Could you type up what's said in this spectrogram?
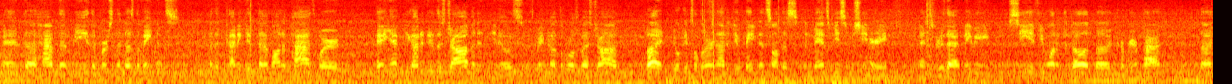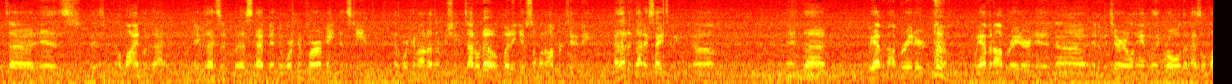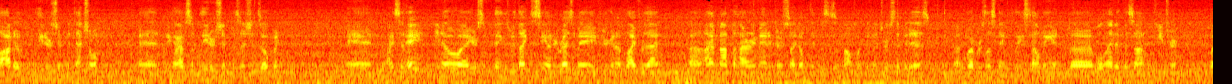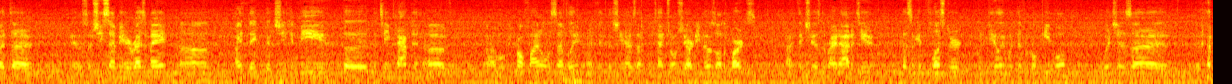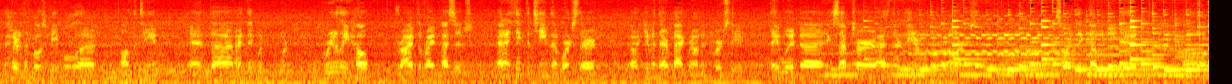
and uh, have them be the person that does the maintenance, and then kind of get them on a path where, hey, yep, you got to do this job, and it, you know it's, it's maybe not the world's best job, but you'll get to learn how to do maintenance on this advanced piece of machinery, and through that maybe see if you want to develop a career path that uh, is is aligned with that. Maybe that's a, a, step into working for our maintenance team and working on other machines. I don't know, but it gives someone opportunity, and that, that excites me. Um, and uh, we have an operator. we have an operator in uh, in a material handling role that has a lot of leadership potential, and we have some leadership positions open and I said, hey, you know, uh, here's some things we'd like to see on your resume if you're going to apply for that. Uh, I'm not the hiring manager, so I don't think this is a conflict of interest. If it is, whoever's listening, please tell me, and uh, we'll edit this out in the future. But uh, you know, so she sent me her resume. Um, I think that she can be the, the team captain of uh, what we call final assembly. I think that she has that potential. She already knows all the parts. I think she has the right attitude. Doesn't get flustered when dealing with difficult people which is uh, better than most people uh, on the team, and uh, I think would would really help drive the right message. And I think the team that works there, uh, given their background in diversity, they would uh, accept her as their leader with open arms. So I think that would be good. Um,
